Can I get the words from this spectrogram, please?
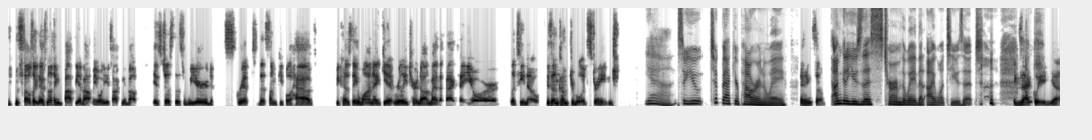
so I was like, there's nothing poppy about me. What are you talking about? It's just this weird script that some people have because they want to get really turned on by the fact that you're Latino. It's uncomfortable. It's strange. Yeah. So you took back your power in a way. I think so. I'm going to use this term the way that I want to use it. exactly. yeah.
